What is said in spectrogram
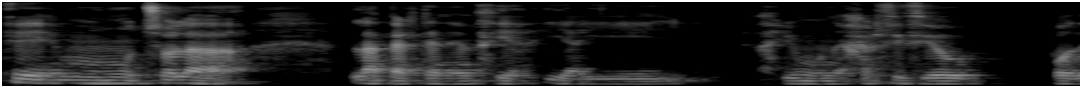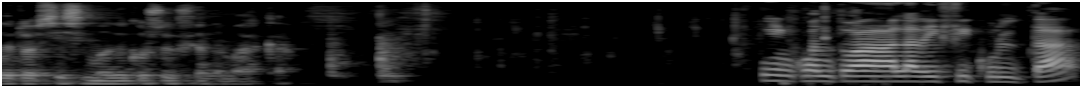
eh, mucho la, la pertenencia y ahí hay un ejercicio poderosísimo de construcción de marca. Y en cuanto a la dificultad,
